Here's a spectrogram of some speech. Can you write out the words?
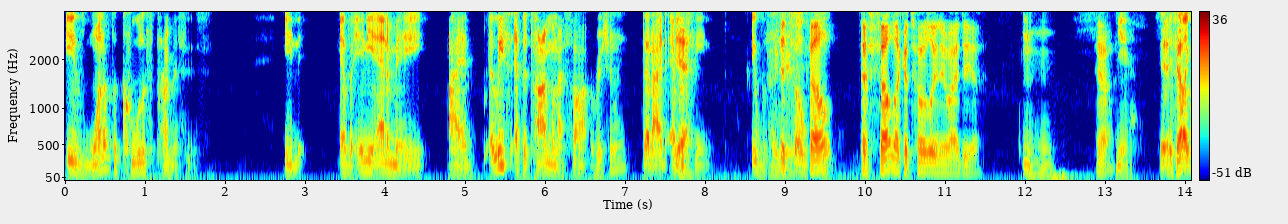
is one of the coolest premises in of any anime I had, at least at the time when I saw it originally, that I'd ever Yeah. seen. It was It so felt it felt like a totally new idea. hmm Yeah. Yeah. It It's felt like-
